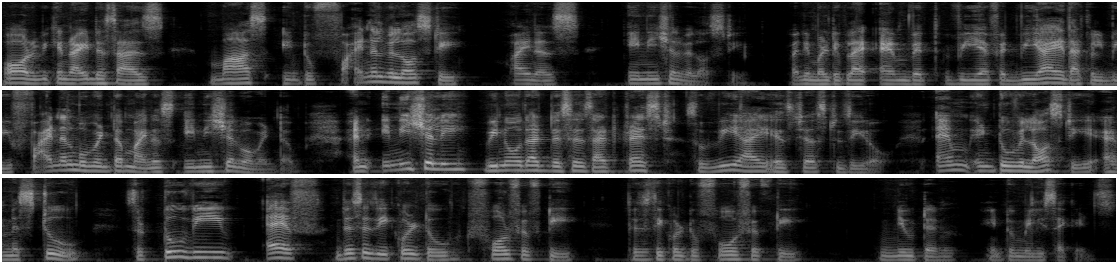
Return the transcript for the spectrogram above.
or we can write this as mass into final velocity minus initial velocity. When you multiply m with vf and vi, that will be final momentum minus initial momentum. And initially, we know that this is at rest, so vi is just 0. m into velocity, m is 2. So 2vf, this is equal to 450. This is equal to 450 Newton into milliseconds.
